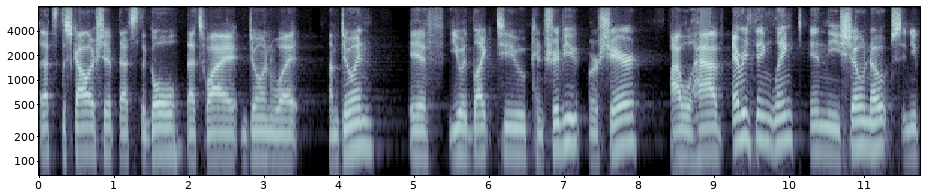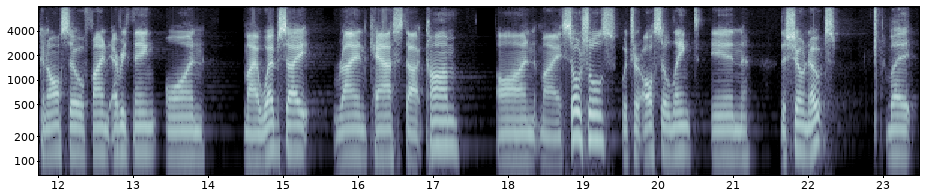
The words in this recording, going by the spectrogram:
that's the scholarship. That's the goal. That's why I'm doing what I'm doing. If you would like to contribute or share, I will have everything linked in the show notes, and you can also find everything on my website, ryancast.com, on my socials, which are also linked in the show notes. But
